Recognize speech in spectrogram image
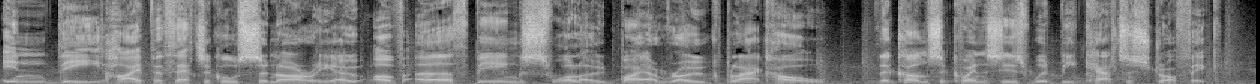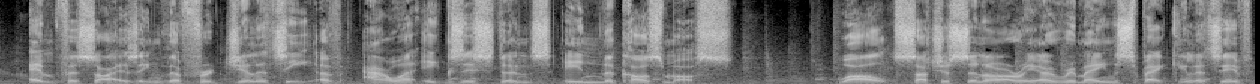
In the hypothetical scenario of Earth being swallowed by a rogue black hole, the consequences would be catastrophic, emphasizing the fragility of our existence in the cosmos. While such a scenario remains speculative,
